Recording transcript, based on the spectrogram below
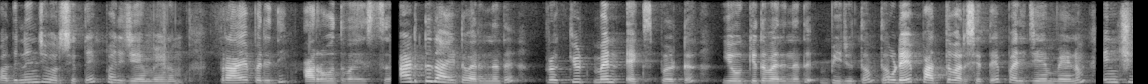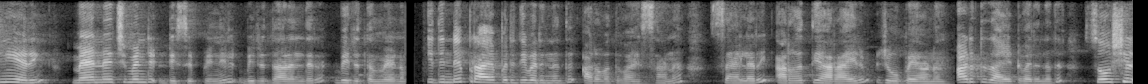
പതിനഞ്ച് വർഷത്തെ പരിചയം വേണം. പ്രായപരിധി അറുപത് വയസ്സ്. അടുത്തതായിട്ട് വരുന്നത് പ്രൊക്യൂട്ട്മെന്റ് എക്സ്പേർട്ട് യോഗ്യത വരുന്നത് ബിരുദം. കൂടെ പത്ത് വർഷത്തെ പരിചയം വേണം. എഞ്ചിനീയറിംഗ് മാനേജ്മെന്റ് ഡിസിപ്ലിനിൽ ബിരുദാനന്തര ബിരുദം വേണം. ഇതിന്റെ പ്രായപരിധി വരുന്നത് അറുപത് വയസ്സാണ്. സാലറി അറുപത്തി ആറായിരം രൂപയാണ്. അടുത്തതായിട്ട് വരുന്നത് social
